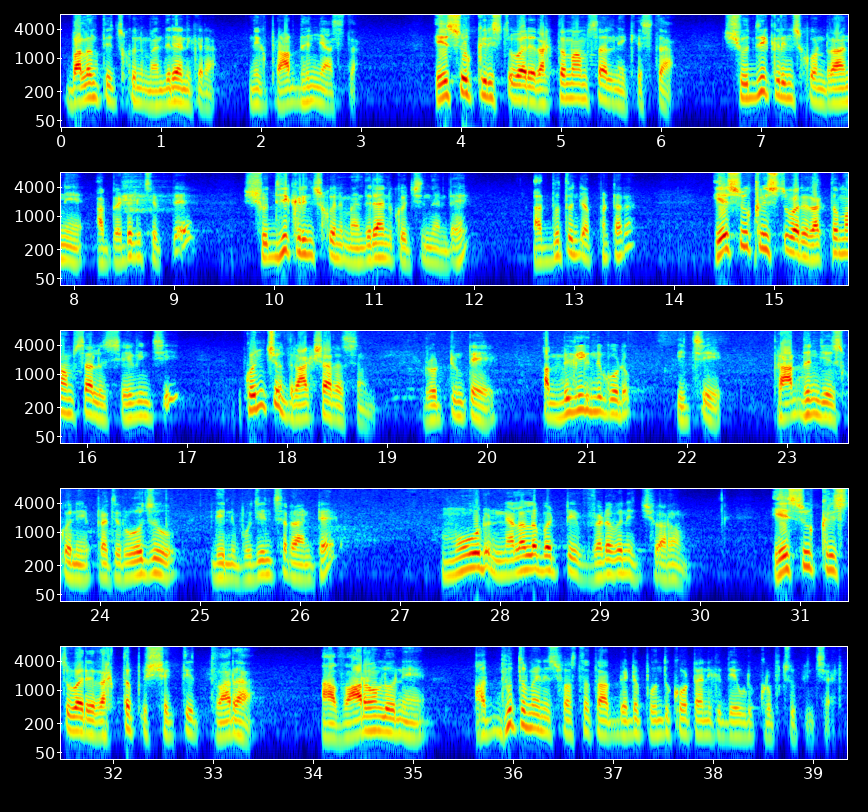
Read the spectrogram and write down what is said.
బలం తెచ్చుకొని మందిరానికి రా. నీకు ప్రార్థన చేస్తా. యేసుక్రీస్తు వారి రక్తమాంసాలు నీకు ఇస్తా. శుద్ధీకరించుకొని రాని ఆ బిడ్డకు చెప్తే శుద్ధీకరించుకొని మందిరానికి వచ్చిందంటే అద్భుతం చెప్పమంటారా? యేసుక్రీస్తు వారి రక్తమాంసాలు సేవించి కొంచెం ద్రాక్షారసం రొట్టుంటే ఆ మిగిలింది కూడా ఇచ్చి ప్రార్థన చేసుకొని ప్రతిరోజు దీన్ని భుజించరా అంటే మూడు నెలల బట్టి విడవని జ్వరం యేసుక్రీస్తు వారి రక్తపు శక్తి ద్వారా ఆ వారంలోనే అద్భుతమైన స్వస్థత బిడ్డ పొందుకోవటానికి దేవుడు కృప చూపించాడు.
